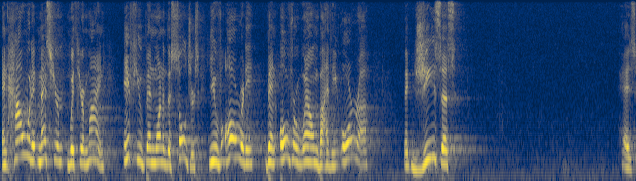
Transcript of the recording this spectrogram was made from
And how would it mess your, with your mind if you've been one of the soldiers? You've already been overwhelmed by the aura that Jesus has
